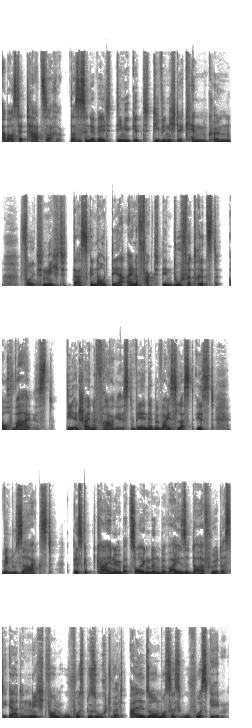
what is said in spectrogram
Aber aus der Tatsache, dass es in der Welt Dinge gibt, die wir nicht erkennen können, folgt nicht, dass genau der eine Fakt, den du vertrittst, auch wahr ist. Die entscheidende Frage ist, wer in der Beweislast ist, wenn du sagst, es gibt keine überzeugenden Beweise dafür, dass die Erde nicht von UFOs besucht wird, also muss es UFOs geben.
